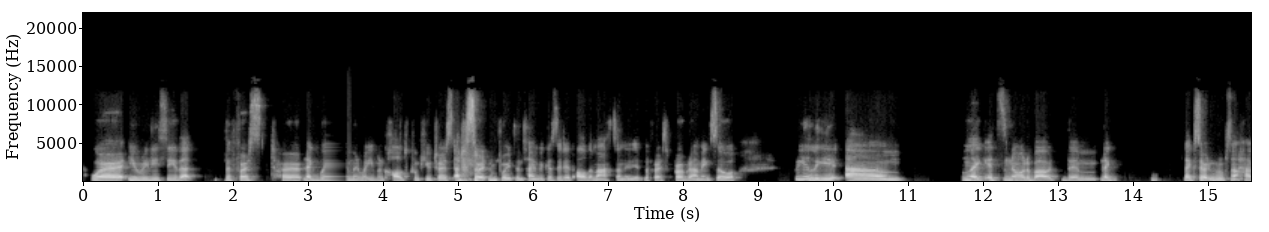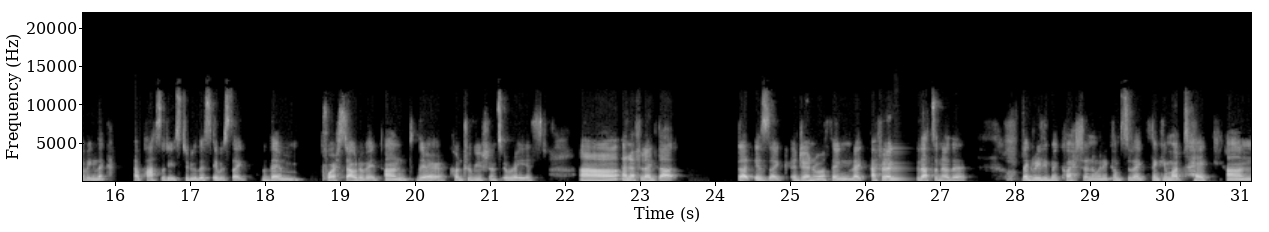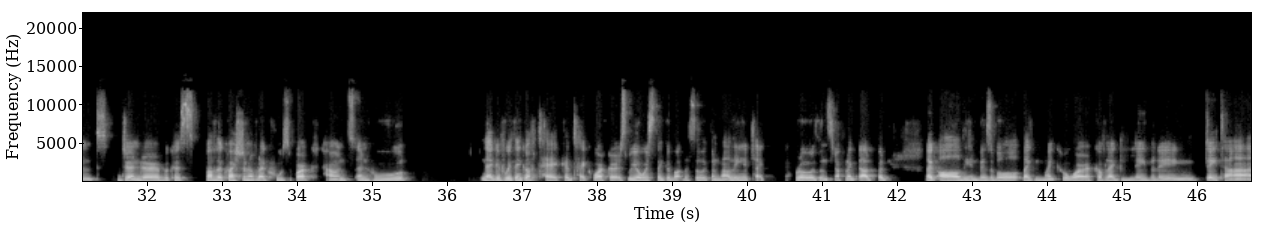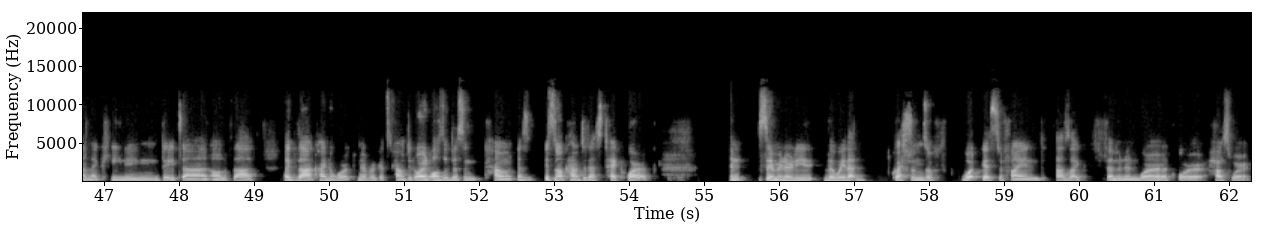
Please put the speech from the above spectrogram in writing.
where you really see that the first term, like women were even called computers at a certain point in time because they did all the math and they did the first programming. So really, um, like it's not about them like like certain groups not having the capacities to do this. It was like them forced out of it and their contributions erased. Uh, and I feel like that that is like a general thing. Like I feel like that's another like really big question when it comes to like thinking about tech and gender because of the question of like whose work counts and who like if we think of tech and tech workers we always think about the silicon valley tech pros and stuff like that but like all the invisible like micro work of like labeling data and like cleaning data and all of that like that kind of work never gets counted or it also doesn't count as it's not counted as tech work. And similarly the way that questions of what gets defined as like feminine work or housework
